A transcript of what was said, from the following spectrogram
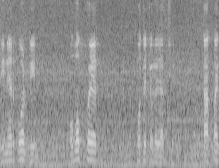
দিনের পর দিন অবক্ষয়ের পথে চলে যাচ্ছে। তার থেকে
